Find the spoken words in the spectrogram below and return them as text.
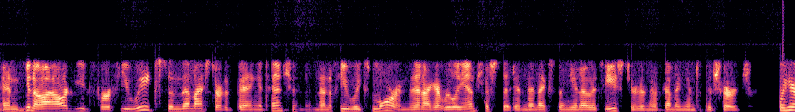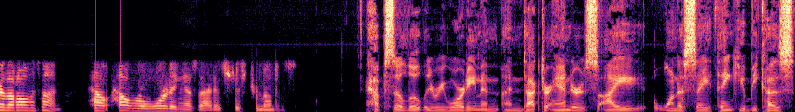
And you know, I argued for a few weeks, and then I started paying attention, and then a few weeks more, and then I got really interested. And the next thing you know, it's Easter, and they're coming into the church. We hear that all the time. How how rewarding is that? It's just tremendous. Absolutely rewarding. And, and Dr. Anders, I want to say thank you because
